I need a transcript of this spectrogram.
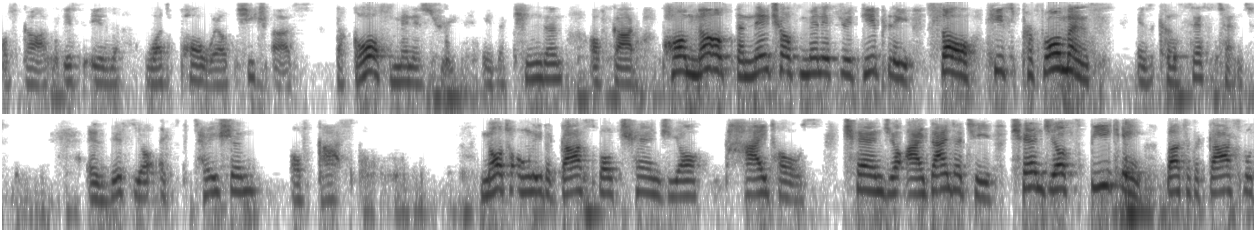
of God. This is what Paul will teach us. The goal of ministry is the kingdom of God. Paul knows the nature of ministry deeply, so his performance is consistent. Is this your expectation of gospel? Not only the gospel change your titles, change your identity, change your speaking, but the gospel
